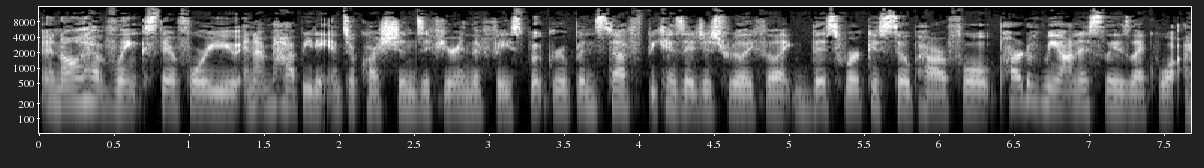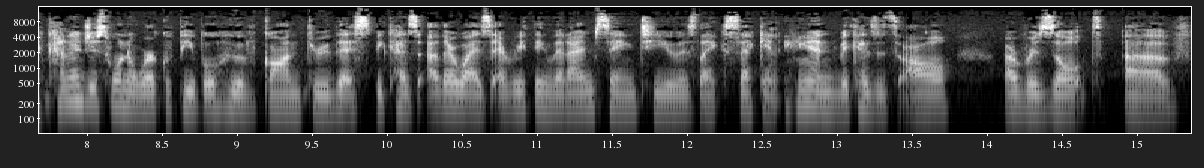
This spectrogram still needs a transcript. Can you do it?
and I'll have links there for you. And I'm happy to answer questions if you're in the Facebook group and stuff because I just really feel like this work is so powerful. Part of me, honestly, is like, well, I kind of just want to work with people who have gone through this because otherwise, everything that I'm saying to you is like secondhand because it's all a result of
